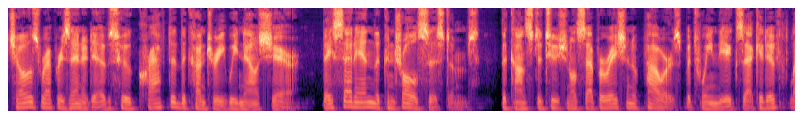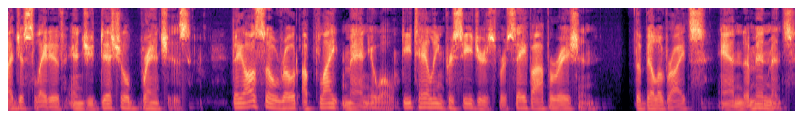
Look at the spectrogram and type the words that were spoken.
chose representatives who crafted the country we now share. They set in the control systems, the constitutional separation of powers between the executive, legislative, and judicial branches. They also wrote a flight manual detailing procedures for safe operation, the Bill of Rights, and amendments.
